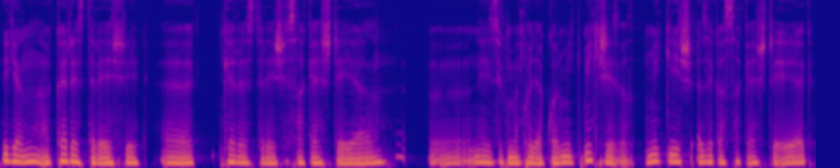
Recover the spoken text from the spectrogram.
igen, a keresztelési, keresztelési szakestélyel nézzük meg, hogy akkor mik, mik, is, ezek- mik is ezek a szakestélyek.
